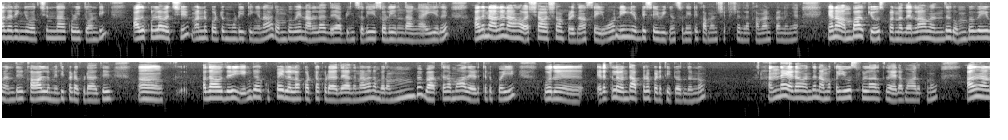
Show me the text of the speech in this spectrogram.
அதை நீங்கள் ஒரு சின்ன குழி தோண்டி அதுக்குள்ளே வச்சு மண் போட்டு மூடிட்டிங்கன்னா ரொம்பவே நல்லது அப்படின்னு சொல்லி சொல்லியிருந்தாங்க ஐயர். அதனால நாங்கள் வருஷா வருஷம் அப்படி தான் செய்வோம். நீங்கள் எப்படி செய்வீங்கன்னு சொல்லிட்டு கமெண்ட் செக்ஷனில் கமெண்ட் பண்ணுங்கள் ஏன்னா அம்பாளுக்கு யூஸ் பண்ணதெல்லாம் வந்து ரொம்பவே வந்து காலில் மிதிப்படக்கூடாது. அதாவது எங்கே குப்பையிலலாம் கொட்டக்கூடாது. அதனால் நம்ம ரொம்ப பத்திரமா அதை எடுத்துகிட்டு போய் ஒரு இடத்துல வந்து அப்புறப்படுத்திட்டு வந்துடணும். அந்த இடம் வந்து நமக்கு யூஸ்ஃபுல்லாக இருக்கிற இடமா இருக்கணும். அதனால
